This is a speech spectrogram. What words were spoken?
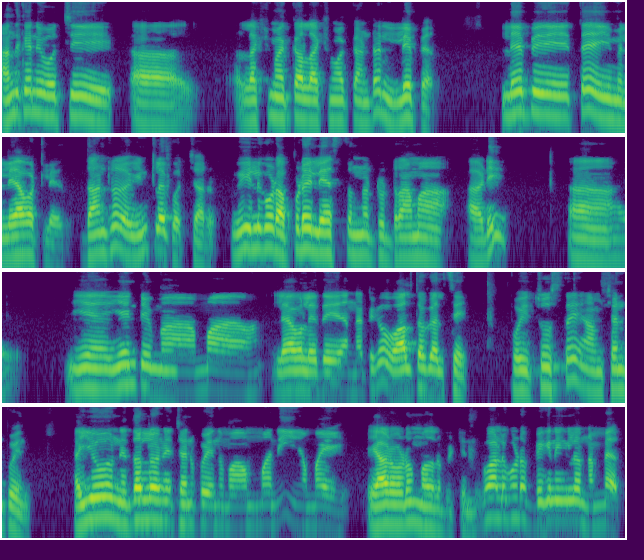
అందుకని వచ్చి లక్ష్మక్క లక్ష్మక్క అంటే లేపారు. లేపితే ఈమె లేవట్లేదు. దాంట్లో ఇంట్లోకి వచ్చారు వీళ్ళు కూడా అప్పుడే లేస్తున్నట్టు డ్రామా ఆడి ఆ, ఏ ఏంటి మా అమ్మ లేవలేదే అన్నట్టుగా వాళ్ళతో కలిసి పోయి చూస్తే ఆమె చనిపోయింది. అయ్యో నిద్రలోనే చనిపోయింది మా అమ్మని అమ్మాయి ఏడవడం మొదలుపెట్టింది. వాళ్ళు కూడా బిగినింగ్లో నమ్మారు.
